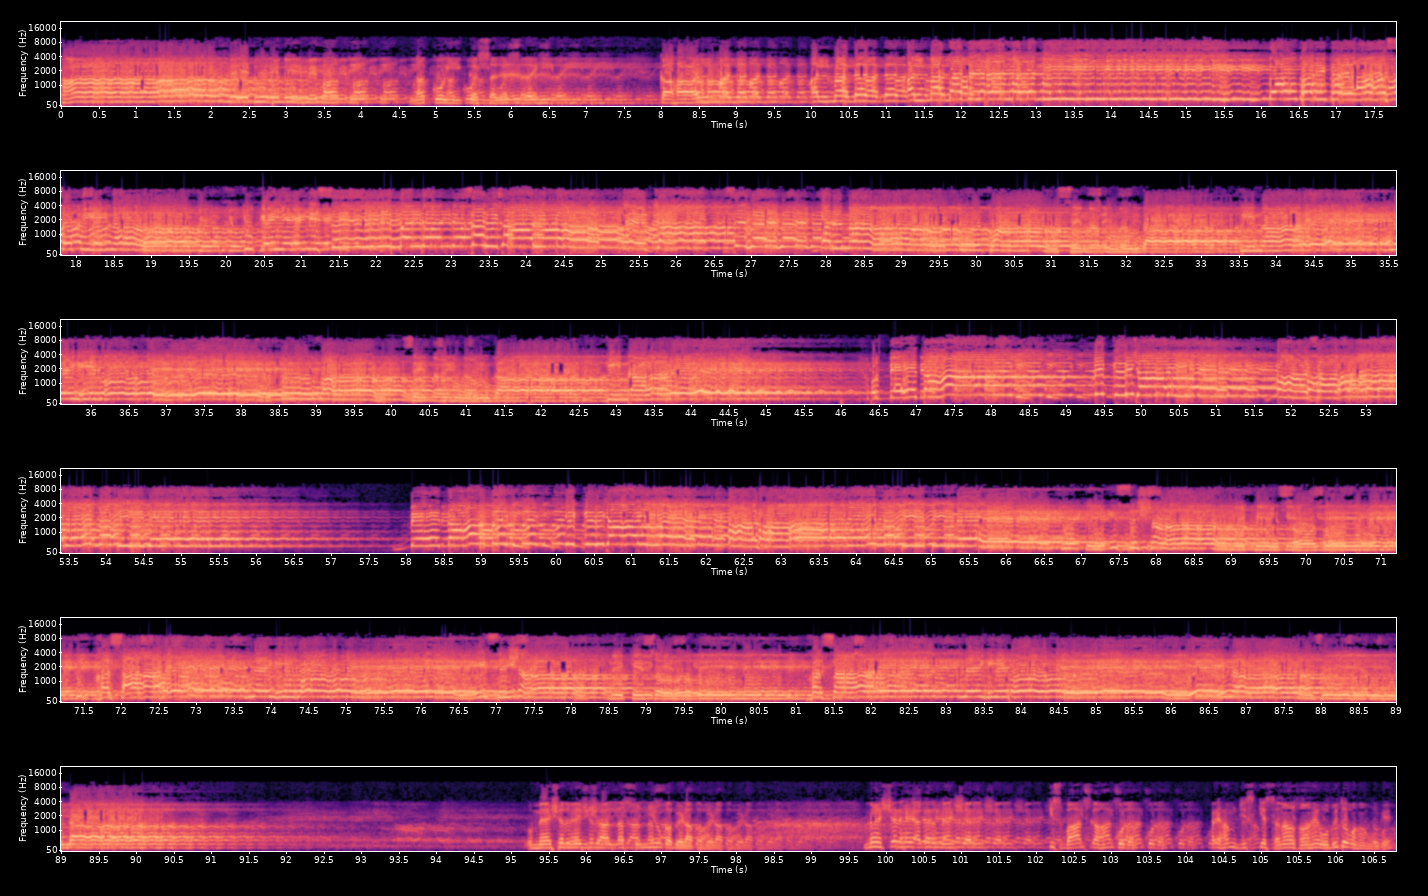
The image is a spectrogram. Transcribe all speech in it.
ہاں میرے ڈوبنے میں باقی نہ کوئی کسر رہی۔ تھی کہا المدد المدد المدد مدنی جہان کے سوتے میں خسارے نہیں ہوتے۔ اس شان کے سوتے میں خسارے نہیں ہوتے۔ محشر میں انشاءاللہ سنیوں کا بیڑا پار محشر ہے اگر محشر کس بات کا ہم کو ڈر؟ ارے ہم جس کے سنا خواہ ہیں وہ بھی تو وہاں ہوں گے۔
